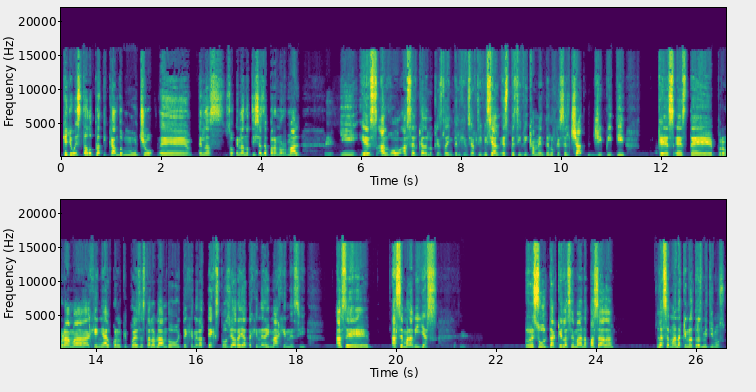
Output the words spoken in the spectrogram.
que yo he estado platicando mucho eh, en, las, en las noticias de paranormal. Y es algo acerca de lo que es la inteligencia artificial, específicamente lo que es el chat GPT que es este programa genial con el que puedes estar hablando y te genera textos y ahora ya te genera imágenes y hace, hace maravillas. Resulta que la semana pasada, la semana que no transmitimos,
